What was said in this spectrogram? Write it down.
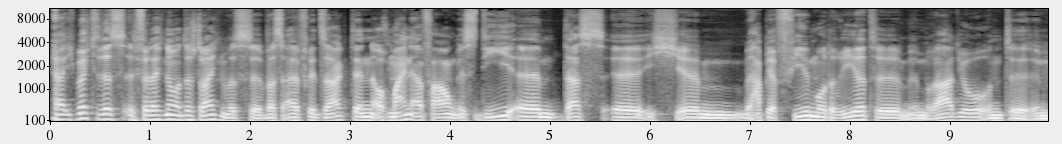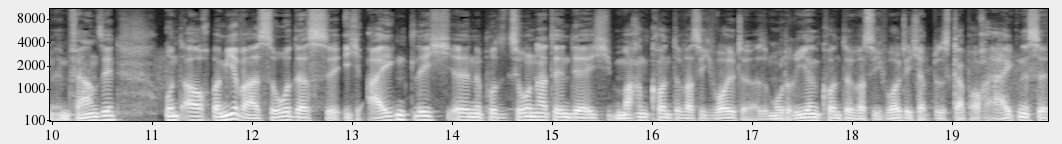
Ja, ich möchte das äh, vielleicht noch unterstreichen, was, äh, was Alfred sagt, denn auch meine Erfahrung ist die, ähm, dass äh, ich ähm, habe ja viel moderiert im Radio und im, im Fernsehen und auch bei mir war es so, dass ich eigentlich eine Position hatte, in der ich machen konnte, was ich wollte, also moderieren konnte, was ich wollte. Ich habe, es gab auch Ereignisse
